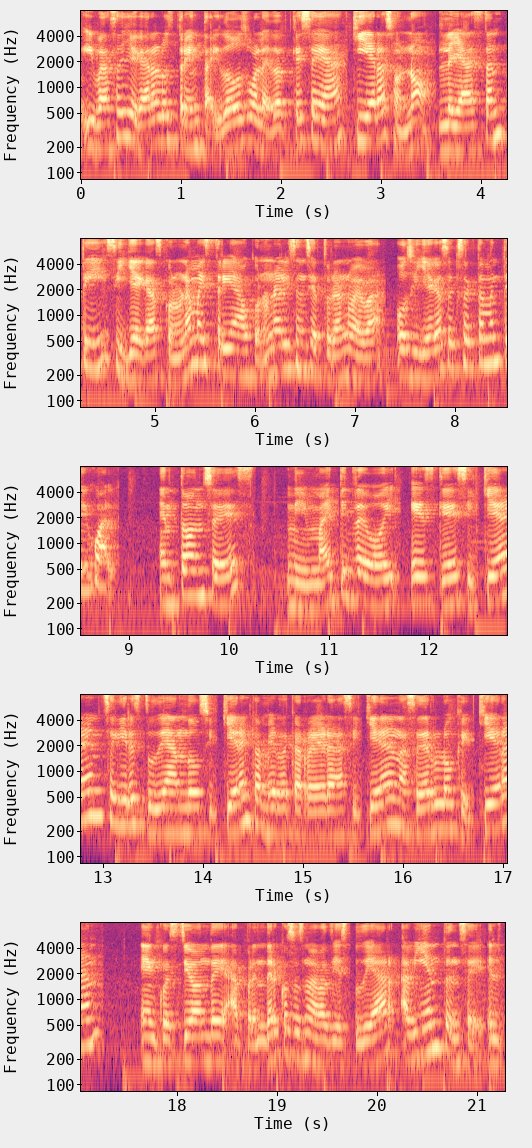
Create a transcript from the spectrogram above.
y vas a llegar a los 32 o a la edad que sea, quieras o no. Ya está en ti si llegas con una maestría o con una licenciatura nueva o si llegas exactamente igual. Entonces, mi my tip de hoy es que si quieren seguir estudiando, si quieren cambiar de carrera, si quieren hacer lo que quieran en cuestión de aprender cosas nuevas y estudiar, aviéntense, el,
